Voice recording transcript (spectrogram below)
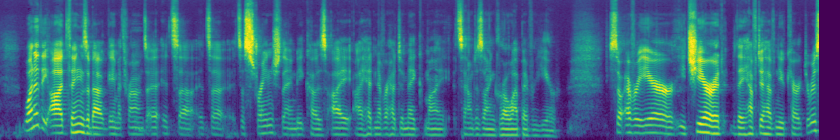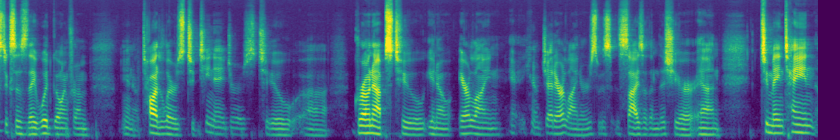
one of the odd things about Game of Thrones, uh, it's a it's a it's a strange thing because I I had never had to make my sound design grow up every year so every year, each year, it, they have to have new characteristics as they would going from, you know, toddlers to teenagers to uh, grown-ups to you know airline, you know, jet airliners was the size of them this year, and to maintain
